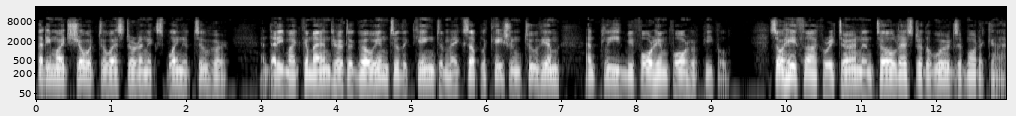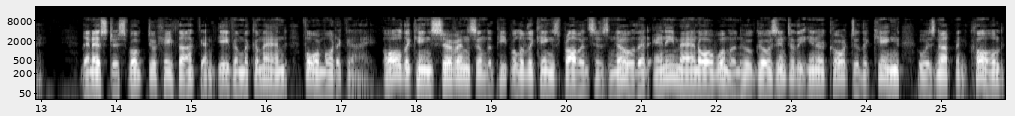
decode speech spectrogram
that he might show it to Esther and explain it to her, and that he might command her to go in to the king to make supplication to him and plead before him for her people. So Hathach returned and told Esther the words of Mordecai. Then Esther spoke to Hathach, and gave him a command for Mordecai. All the king's servants and the people of the king's provinces know that any man or woman who goes into the inner court to the king, who has not been called,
